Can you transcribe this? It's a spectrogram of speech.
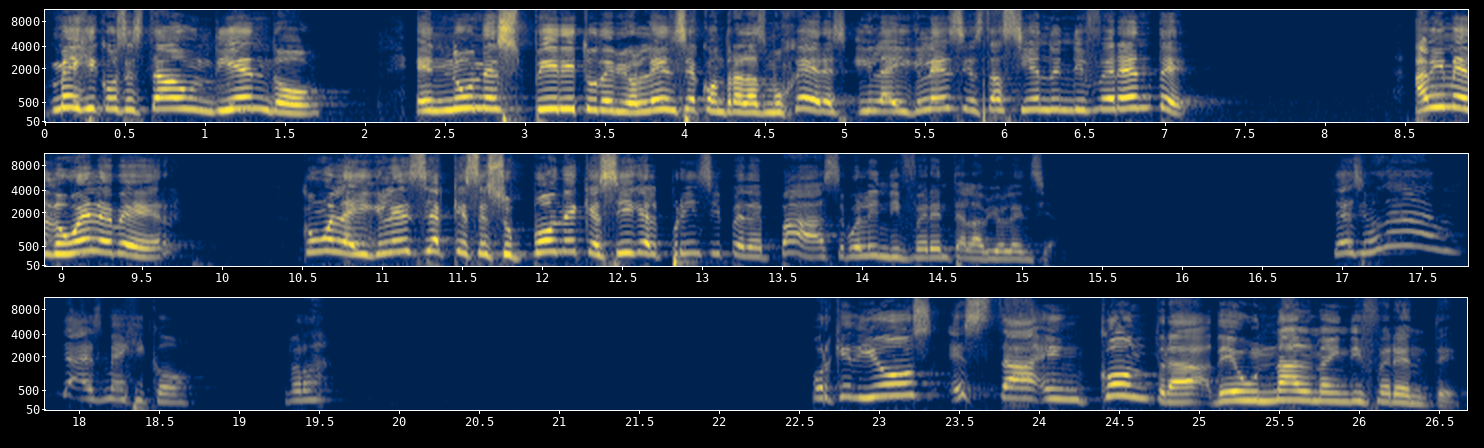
México se está hundiendo en un espíritu de violencia contra las mujeres y la iglesia está siendo indiferente. A mí me duele ver como la iglesia que se supone que sigue el príncipe de paz se vuelve indiferente a la violencia. Ya decimos, ah, ya es México, ¿verdad? Porque Dios está en contra de un alma indiferente.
